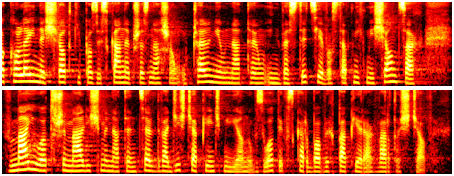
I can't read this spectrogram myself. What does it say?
To kolejne środki pozyskane przez naszą uczelnię na tę inwestycję w ostatnich miesiącach. W maju otrzymaliśmy na ten cel 25 milionów złotych w skarbowych papierach wartościowych.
